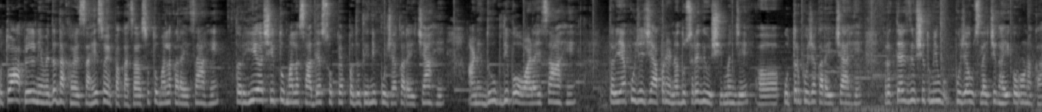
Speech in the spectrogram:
तर तो आपल्याला नैवेद्य दाखवायचा आहे स्वयंपाकाचा. असं तुम्हाला करायचं आहे तर ही अशी तुम्हाला साध्या सोप्या पद्धतीने पूजा करायची आहे आणि धूपदीप ओवाळायचा आहे. तर या पूजेची आपण आहे ना दुसऱ्या दिवशी म्हणजे उत्तर पूजा करायची आहे. तर त्याच दिवशी तुम्ही पूजा उचलायची घाई करू नका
